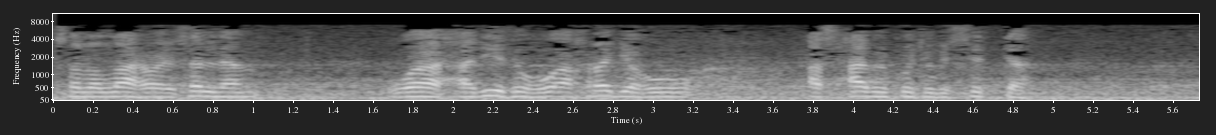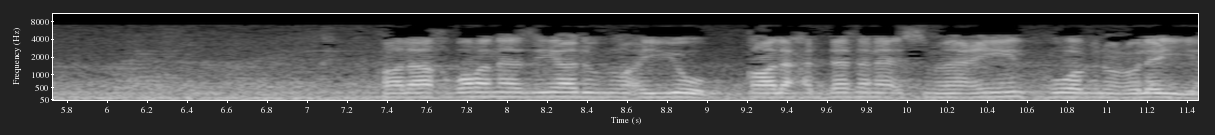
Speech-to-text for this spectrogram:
صلى الله عليه وسلم. وحديثه أخرجه أصحاب الكتب الستة. قال أخبرنا زياد بن أيوب. قال حدثنا إسماعيل هو ابن علية.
